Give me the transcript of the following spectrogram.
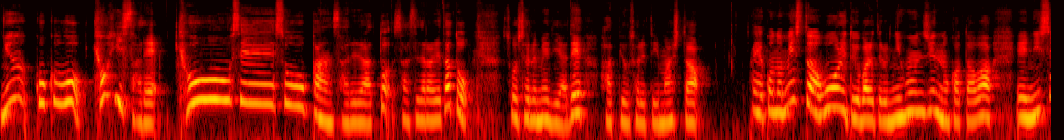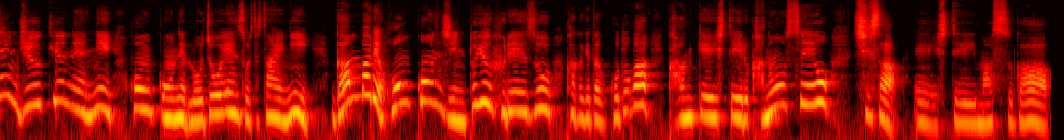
入国を拒否され強制送還されらとさせられたとソーシャルメディアで発表されていました。えーこのミスター・ウォーリーと呼ばれている日本人の方は、えー2019年に香港で路上演奏した際に「頑張れ香港人」というフレーズを掲げたことが関係している可能性を示唆、えーしていますが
